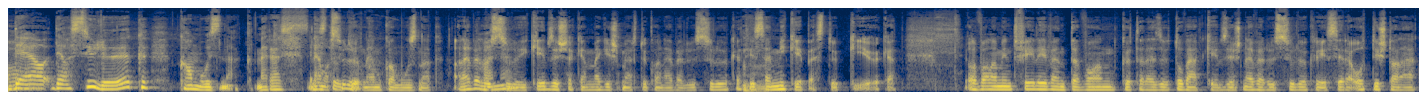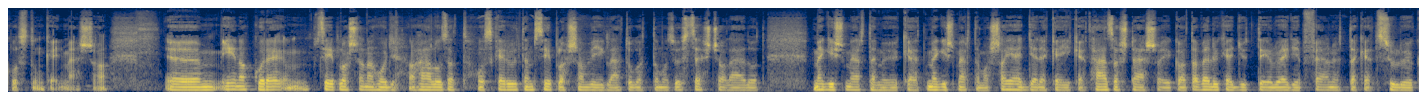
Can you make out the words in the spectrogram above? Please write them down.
de a, de a szülők kamuznak, mert az, Nem, ezt a szülők tudjuk. nem kamuznak. A nevelőszülői képzéseken megismertük a nevelőszülőket, hiszen mi képeztük ki őket. Valamint fél évente van kötelező továbbképzés nevelőszülők részére, ott is találkoztunk egymással. Én akkor szép lassan, ahogy a hálózathoz kerültem, szép lassan véglátogattam az összes családot, megismertem őket, megismertem a saját gyerekeiket, házastársaikat, a velük együtt élő egyéb felnőtteket, szülők,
